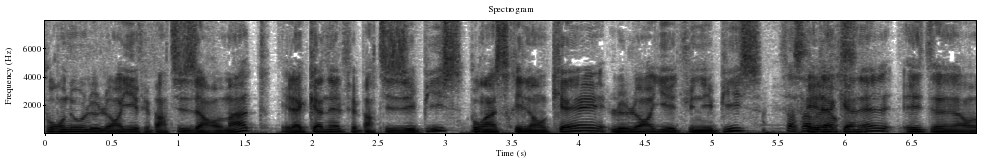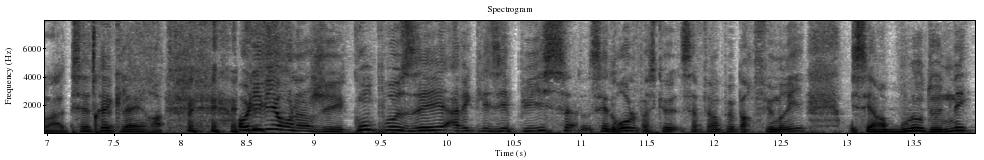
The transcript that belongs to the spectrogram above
Pour nous, le laurier fait partie des aromates et la cannelle fait partie des épices. Pour un Sri Lankais, le laurier est une épice Ça et la cannelle est un aromate. C'est très clair. Olivier Rollinger, composé avec les épices, c'est drôle parce que ça fait un peu parfumerie. C'est un boulot de nez.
